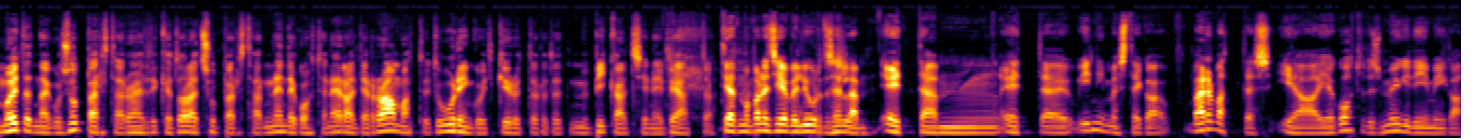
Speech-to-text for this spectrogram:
mõtted nagu superstaar, ühel hetkel oled superstaar, nende kohta on eraldi raamatuid, uuringuid kirjutatud, et me pikalt siin ei peatu. tead, ma panen siia veel juurde selle, et, ähm, et äh, inimestega värvates ja, ja kohtudes müügitiimiga,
